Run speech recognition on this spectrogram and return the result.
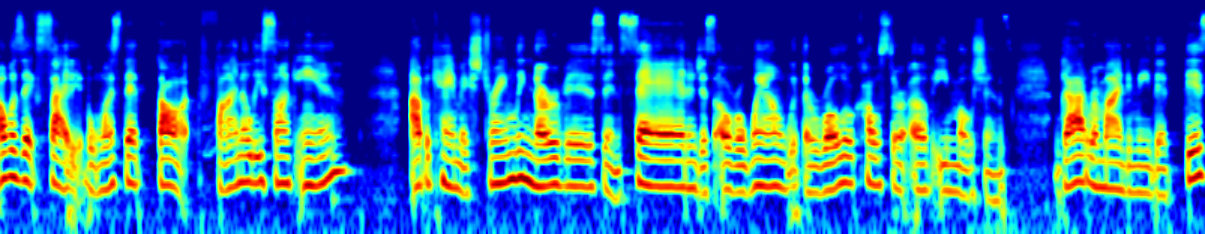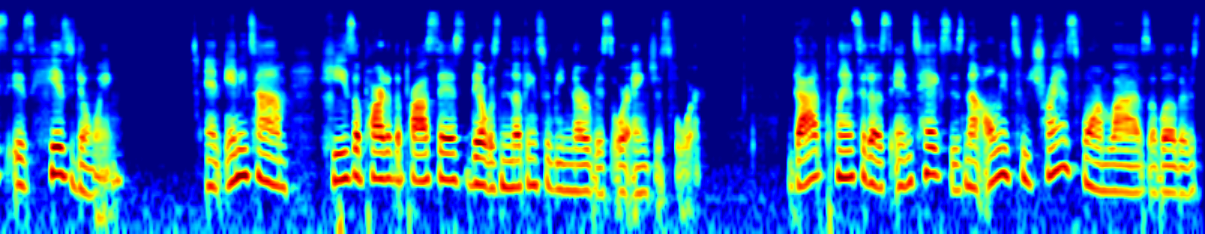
I was excited, but once that thought finally sunk in, I became extremely nervous and sad and just overwhelmed with a roller coaster of emotions. God reminded me that this is His doing. And anytime He's a part of the process, there was nothing to be nervous or anxious for. God planted us in Texas not only to transform lives of others,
